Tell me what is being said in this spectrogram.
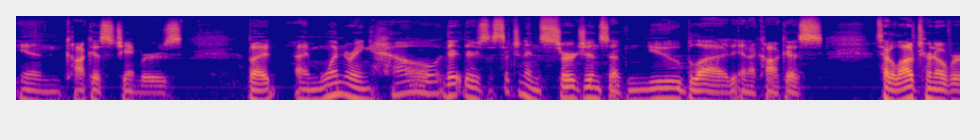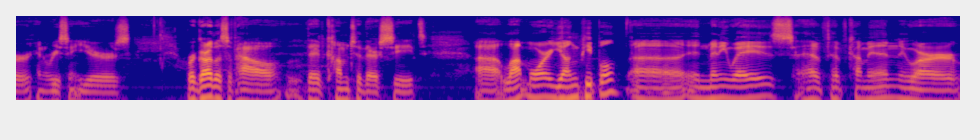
in caucus chambers, but I'm wondering how there, there's such an insurgence of new blood in a caucus. It's had a lot of turnover in recent years, regardless of how they've come to their seat. Uh, a lot more young people, uh, in many ways, have, have come in who are,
